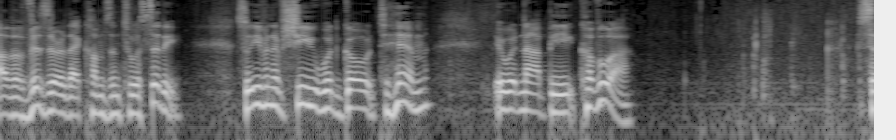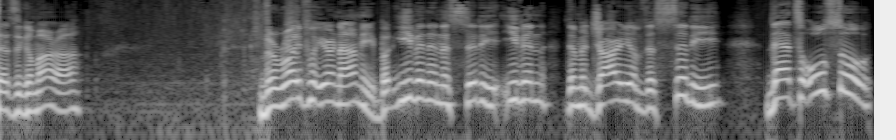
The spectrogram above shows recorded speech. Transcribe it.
of a visitor that comes into a city. So even if she would go to him, it would not be kavua. Says the Gemara, nami. But even in a city, even the majority of the city, that's also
